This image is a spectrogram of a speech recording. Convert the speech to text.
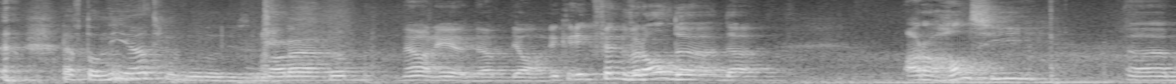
Hij heeft dat niet uitgevonden. Dus. Maar eh, ja, nee, dat- ja, ik, ik vind vooral de, de arrogantie, ehm,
